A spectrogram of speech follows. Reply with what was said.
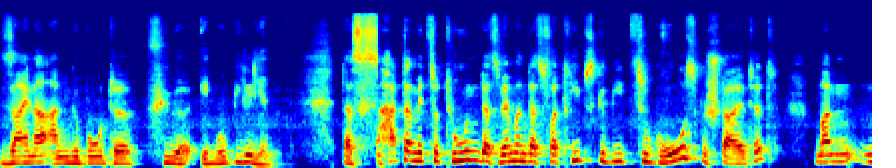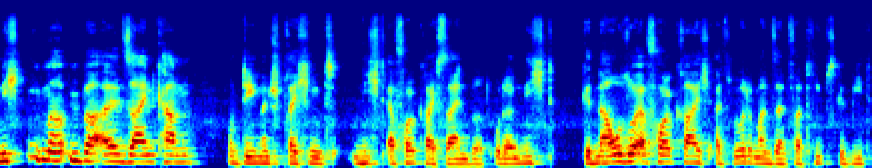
seiner Angebote für Immobilien. Das hat damit zu tun, dass wenn man das Vertriebsgebiet zu groß gestaltet, man nicht immer überall sein kann und dementsprechend nicht erfolgreich sein wird oder nicht genauso erfolgreich, als würde man sein Vertriebsgebiet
